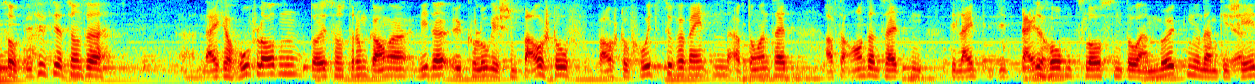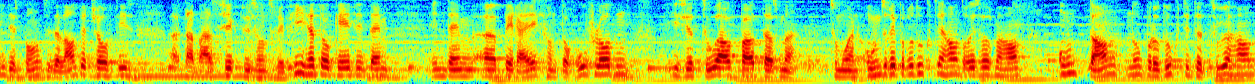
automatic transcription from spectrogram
So, das ist jetzt unser Neucher Hofladen, da ist es uns darum gegangen, wieder ökologischen Baustoff, Baustoff Holz zu verwenden, auf der einen Seite, auf der anderen Seite die Leute die teilhaben zu lassen, da am Melken und am Geschehen, das bei uns in der Landwirtschaft ist, Äh, da man auch sieht, wie es unsere Viecher da geht in dem, in dem äh, Bereich. Und der Hofladen ist jetzt so aufgebaut, dass wir zum einen unsere Produkte haben, alles was wir haben, und dann noch Produkte dazu haben,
